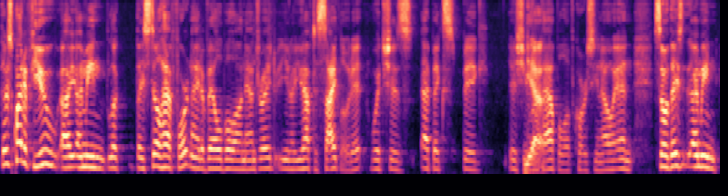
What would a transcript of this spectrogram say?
there's quite a few. I, I mean look they still have Fortnite available on Android. You know you have to sideload it which is Epic's big issue Yeah. with Apple of course you know. And so they I mean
